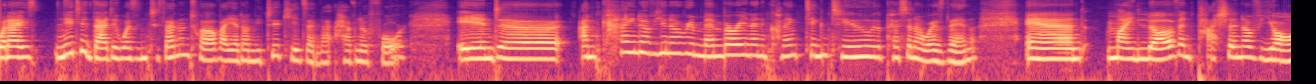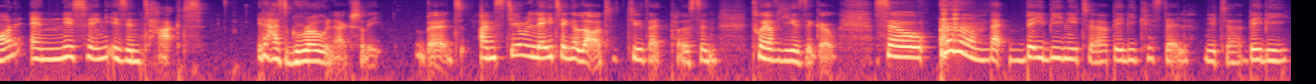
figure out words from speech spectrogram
when I knitted that, it was in 2012. I had only two kids and I have no four. And uh, I'm kind of, you know, remembering and connecting to the person I was then. And my love and passion of yarn and knitting is intact. It has grown actually but I'm still relating a lot to that person 12 years ago. So that baby knitter, baby Christelle knitter, baby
